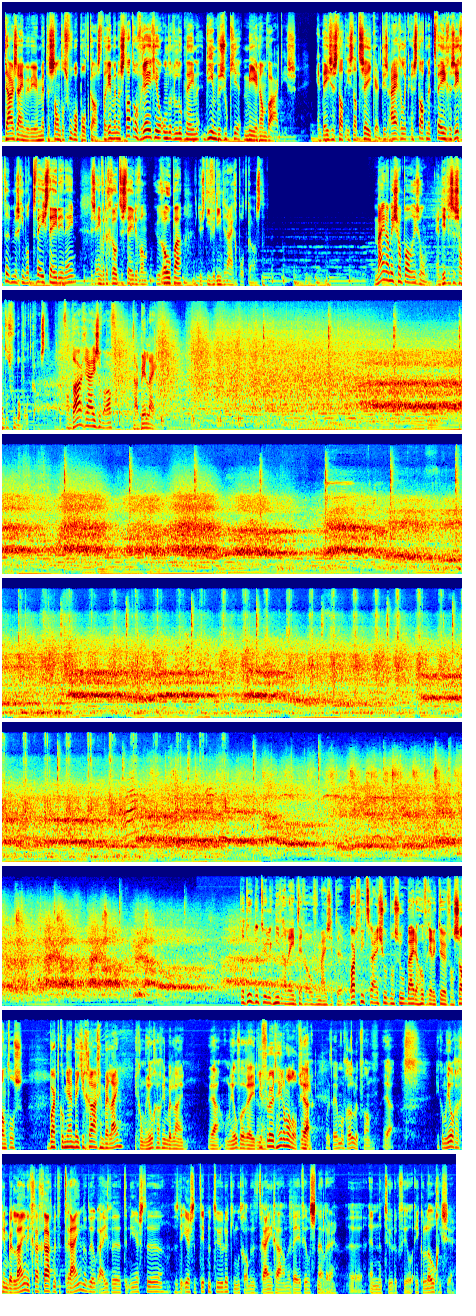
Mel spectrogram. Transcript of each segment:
Daar zijn we weer met de Santos Voetbalpodcast, waarin we een stad of regio onder de loep nemen die een bezoekje meer dan waard is. En deze stad is dat zeker. Het is eigenlijk een stad met twee gezichten, misschien wel twee steden in één. Het is een van de grootste steden van Europa, dus die verdient een eigen podcast. Mijn naam is Jean-Paul Rizon en dit is de Santos Voetbalpodcast. Vandaag reizen we af naar Berlijn. Dat doe ik natuurlijk niet alleen tegenover mij zitten. Bart Vlietstra en Sjoerd Monsou, beide hoofdredacteur van Santos. Bart, kom jij een beetje graag in Berlijn? Ik kom heel graag in Berlijn. Ja, om heel veel redenen. Je flirt helemaal op, zie ja, ik. word er helemaal vrolijk van. Ja. Ik kom heel graag in Berlijn. Ik ga graag met de trein. Dat wil ik even ten eerste. Dat is de eerste tip natuurlijk. Je moet gewoon met de trein gaan. Dan ben je veel sneller. eh, en natuurlijk veel ecologischer.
